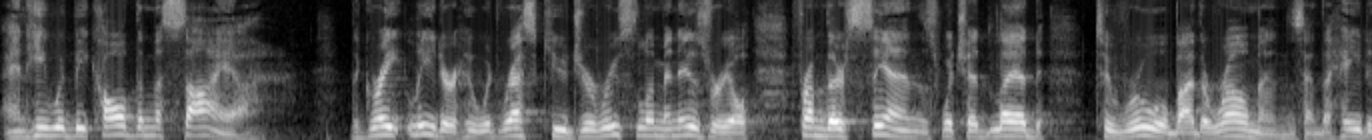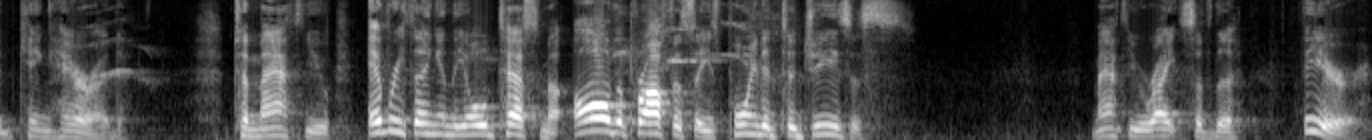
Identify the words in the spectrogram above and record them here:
And he would be called the Messiah, the great leader who would rescue Jerusalem and Israel from their sins, which had led to rule by the Romans and the hated King Herod. To Matthew, everything in the Old Testament, all the prophecies pointed to Jesus. Matthew writes of the fear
